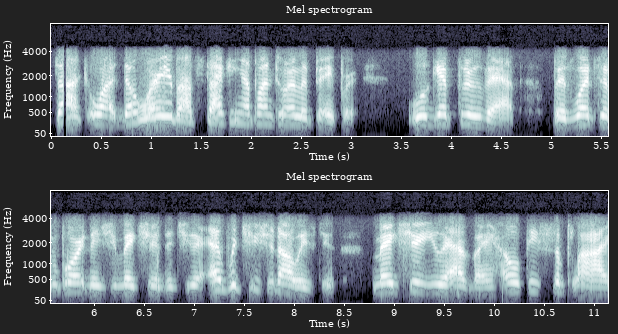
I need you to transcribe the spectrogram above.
stock. Don't worry about stocking up on toilet paper. We'll get through that. But what's important is you make sure that you, and which you should always do, make sure you have a healthy supply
